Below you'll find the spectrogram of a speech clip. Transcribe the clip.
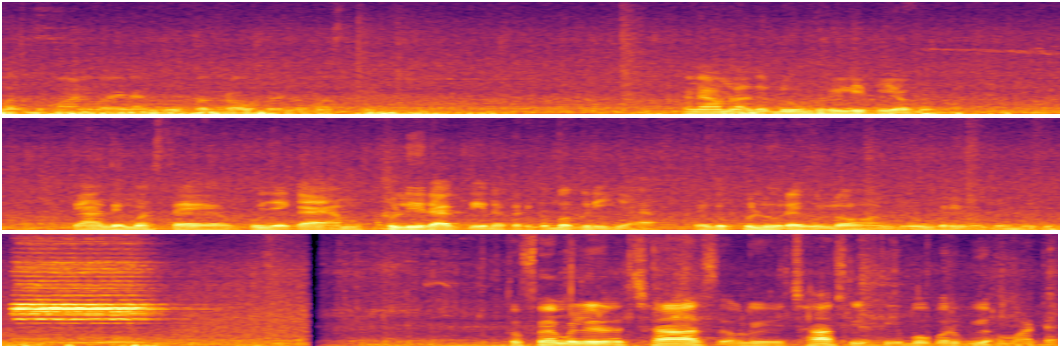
મસ્ત પાણી વાળી નાખ્યું કચરા ઉપર મસ્ત. અને હમણાં તો ડુંગળી લીધી અમે. ત્યાંથી મસ્ત પૂજે કાંઈ આમ ખુલ્લી રાખતી નકર કે બગડી જાય. એ તો ખુલ્લું રાખ્યું, લોહન ડુંગળી બધું બધું. તો ફેમિલીને છાશ, ઓલી છાશ લીધી, બપોર પીવા માટે.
